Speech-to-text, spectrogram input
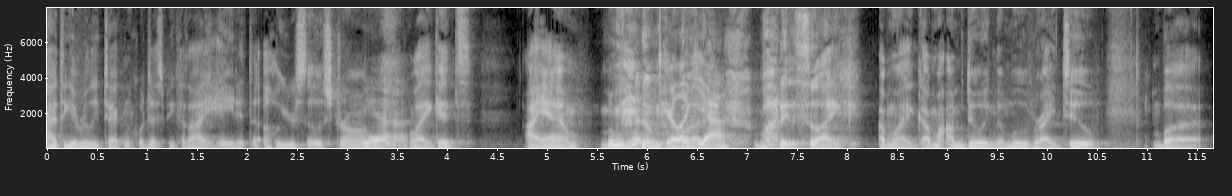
I had to get really technical just because I hated the oh you're so strong. Yeah. Like it's I am. You're like, But- yeah. But it's like I'm like I'm I'm doing the move right too. But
